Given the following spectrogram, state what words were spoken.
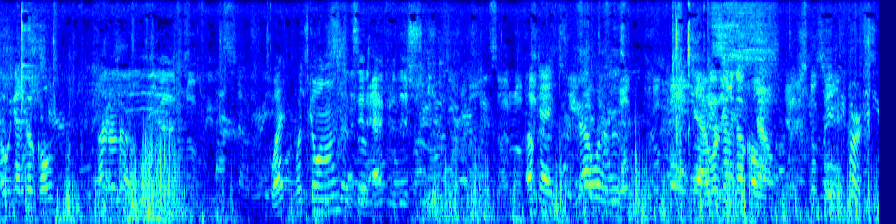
Oh, we gotta go cold? I don't know. What? What's going on? After this shoot, Okay. One. Yeah, we're gonna go cold. Safety first.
